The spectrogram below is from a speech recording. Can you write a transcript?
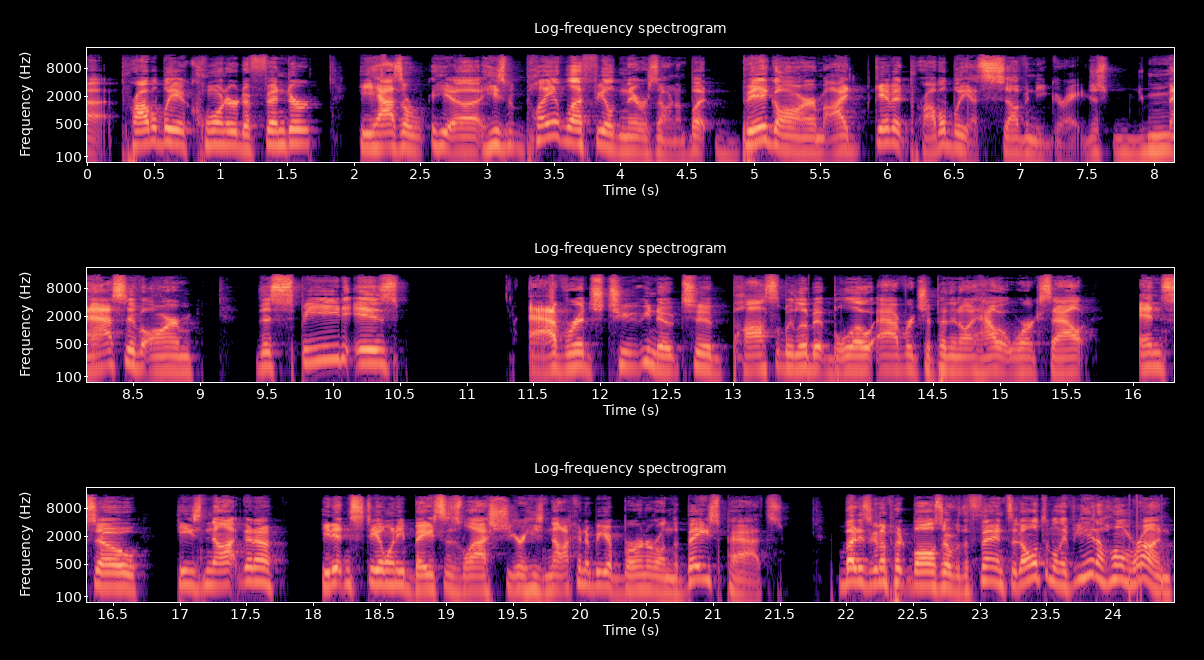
uh, probably a corner defender. He has a he, uh, he's been playing left field in Arizona, but big arm. I'd give it probably a 70 grade. Just massive arm. The speed is average to you know to possibly a little bit below average depending on how it works out. And so he's not gonna he didn't steal any bases last year. He's not gonna be a burner on the base paths, but he's gonna put balls over the fence. And ultimately, if you hit a home run,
